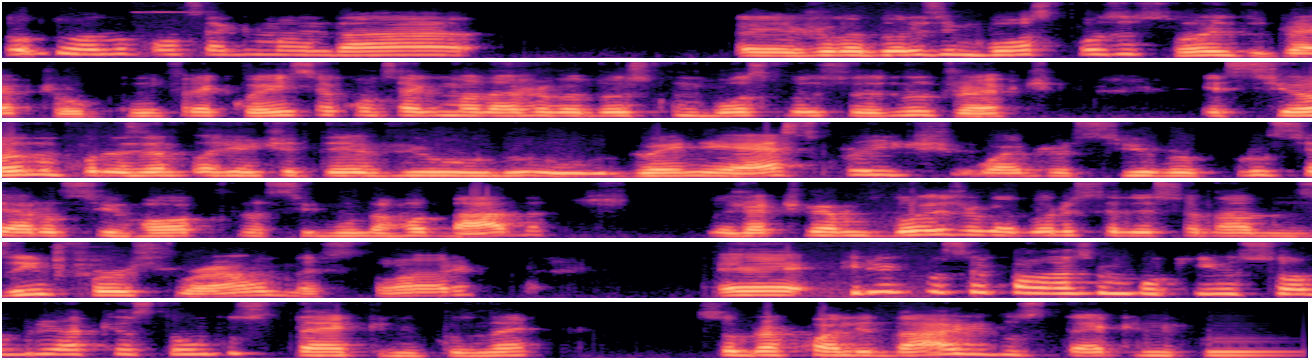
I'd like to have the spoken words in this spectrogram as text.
todo ano consegue mandar é, jogadores em boas posições do draft, ou com frequência consegue mandar jogadores com boas posições no draft. Esse ano, por exemplo, a gente teve o Dwayne Eskridge, wide receiver, para o Seattle Seahawks na segunda rodada. Nós já tivemos dois jogadores selecionados em first round na história. É, queria que você falasse um pouquinho sobre a questão dos técnicos, né? Sobre a qualidade dos técnicos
